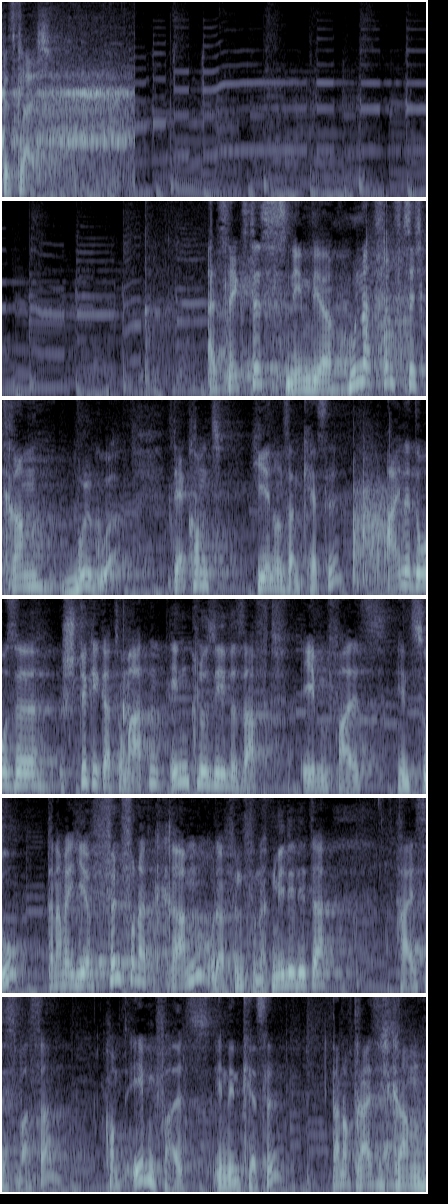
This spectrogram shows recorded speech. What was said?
Bis gleich. Als nächstes nehmen wir 150 Gramm Bulgur. Der kommt hier in unserem Kessel eine Dose stückiger Tomaten inklusive Saft ebenfalls hinzu. Dann haben wir hier 500 Gramm oder 500 Milliliter heißes Wasser, kommt ebenfalls in den Kessel. Dann noch 30 Gramm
